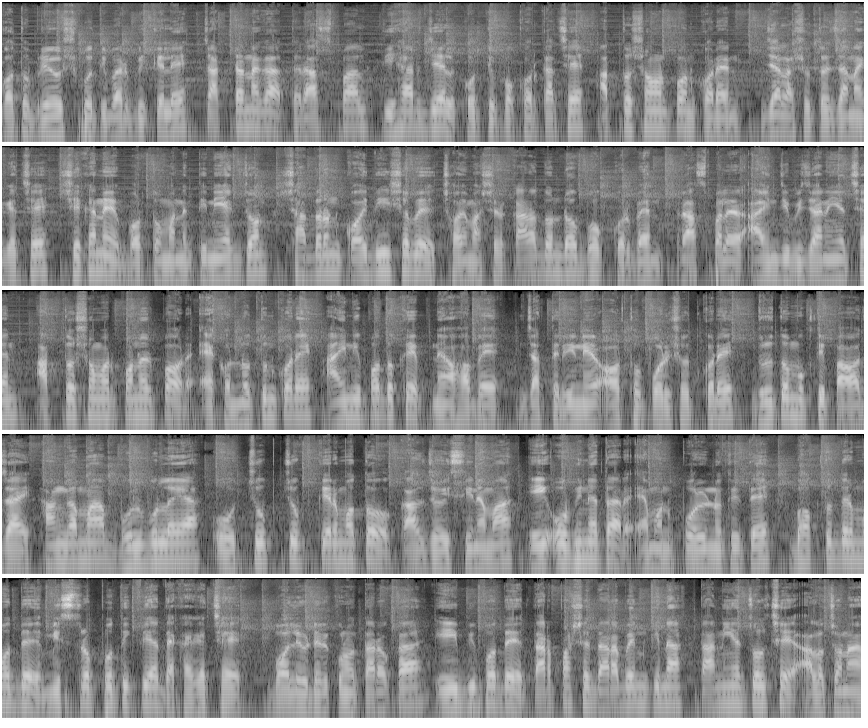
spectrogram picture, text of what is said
গত বৃহস্পতিবার বিকেলে চারটা নাগাদ রাজপাল তিহার জেল কর্তৃপক্ষের কাছে আত্মসমর্পণ করেন। জেলা সূত্রে জানা গেছে, সেখানে বর্তমানে তিনি একজন সাধারণ কয়েদি হিসেবে ছয় মাসের কারাদণ্ড ভোগ করবেন। রাজপালের আইনজীবী জানিয়েছেন, আত্মসমর্পণের পর এখন নতুন করে আইনি পদক্ষেপ নেওয়া হবে, যাতে ঋণের অর্থ পরিশোধ করে দ্রুত মুক্তি পাওয়া যায়। হাঙ্গামা, ভুলভুলাইয়া ও চুপ চুপকের মতো কালজয়ী সিনেমা এই অভিনেতার এমন পরিণতিতে ভক্তদের মধ্যে মিশ্র প্রতিক্রিয়া দেখা গেছে। বলিউডের কোনো তারকা এই বিপদে তার পাশে দাঁড়াবেন কিনা তা নিয়ে চলছে আলোচনা।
